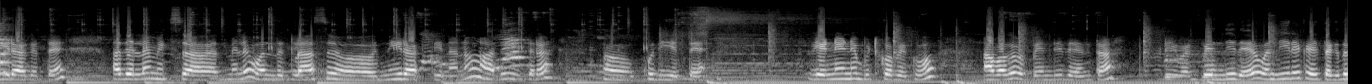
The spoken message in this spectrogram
ನೀರಾಗುತ್ತೆ ಅದೆಲ್ಲ ಮಿಕ್ಸ್ ಆದಮೇಲೆ ಒಂದು ಗ್ಲಾಸ್ ನೀರು ಹಾಕ್ತೀನಿ ನಾನು. ಅದು ಈ ಥರ ಕುದಿಯುತ್ತೆ. ಎಣ್ಣೆನೇ ಬಿಟ್ಕೋಬೇಕು. ಆವಾಗ ಬೆಂದಿದೆ ಅಂತ. ನೋಡಿ, ಇವಾಗ ಬೆಂದಿದೆ. ಒಂದು ಹೀರೆಕಾಯಿ ತೆಗೆದು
